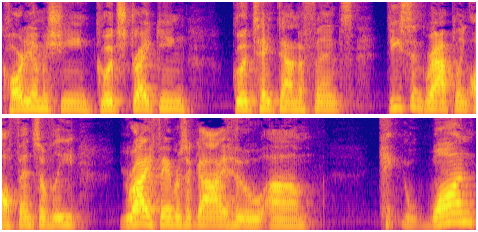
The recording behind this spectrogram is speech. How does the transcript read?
cardio machine, good striking, good takedown defense, decent grappling offensively. Urijah Faber's a guy who um, one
